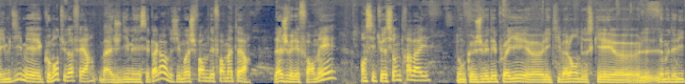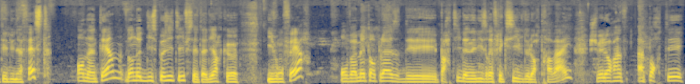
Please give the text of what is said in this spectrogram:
il me dit mais comment tu vas faire? Bah je dis mais c'est pas grave, je dis moi je forme des formateurs. Là je vais les former en situation de travail. Donc euh, je vais déployer euh, l'équivalent de ce qui est euh, la modalité d'une AFEST en interne dans notre dispositif, c'est-à-dire que ils vont faire on va mettre en place des parties d'analyse réflexive de leur travail. Je vais leur apporter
